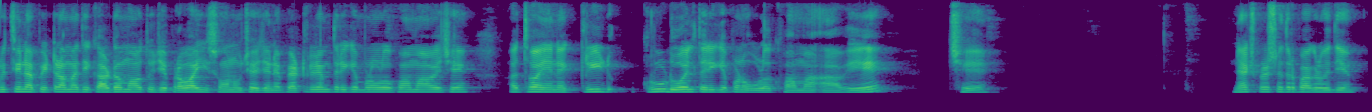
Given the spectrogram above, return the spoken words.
પૃથ્વીના પેટાળમાંથી કાઢવામાં આવતું જે પ્રવાહી સોનું છે, જેને પેટ્રોલિયમ તરીકે પણ ઓળખવામાં આવે છે, અથવા એને ક્રીડ, ક્રૂડ ઓઇલ તરીકે પણ ઓળખવામાં આવે છે. નેક્સ્ટ પ્રશ્ન તરફ આગળ વધીએ.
